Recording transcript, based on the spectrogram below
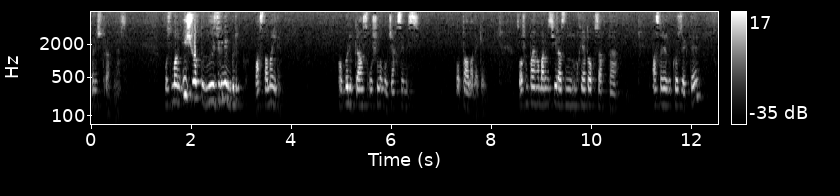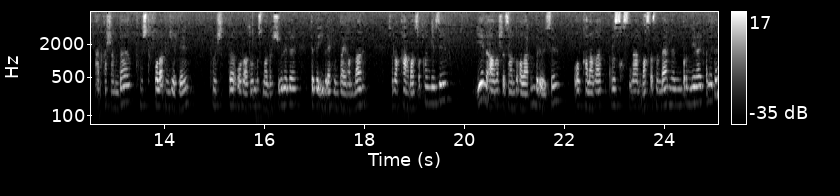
бірінші тұратын нәрсе мұсылман еш уақытта өздігінен бүлік бастамайды ол бүлікке асығушылық ол жақсы емес. Ол талап екен. Сол үшін пайғамбарымыз сирасын мұқият оқысақ та басқа жерде көрсек те әрқашанда тыныштық болатын жерде тыныштықты орнату мұсылмандар жүгіреді. Тіпті ибраһим пайғамбар сонау қағбаны соққан кезде ең алғаш жасаған дұғалардың біреусі ол қалаға рызқысынан басқасынан бәрінен бұрын не айтқан еді?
